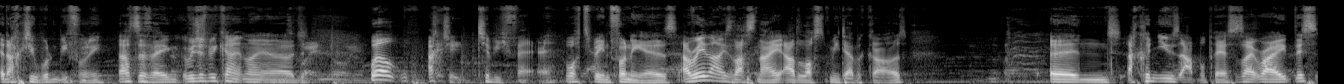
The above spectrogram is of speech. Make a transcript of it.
it actually wouldn't be funny. That's the thing. It would just be kind of like, uh, just, annoying. well, actually, to be fair, what's been funny is I realised last night I'd lost my debit card. And I couldn't use Apple Pay. So I was like, right, this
